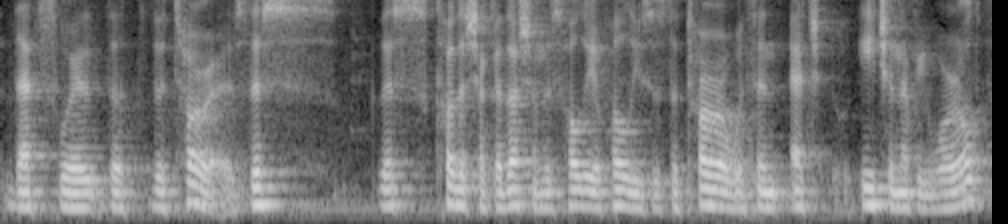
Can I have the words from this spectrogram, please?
That's where the, the Torah is. This, this Kodesh HaKadoshim, this Holy of Holies, is the Torah within each, and every world,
